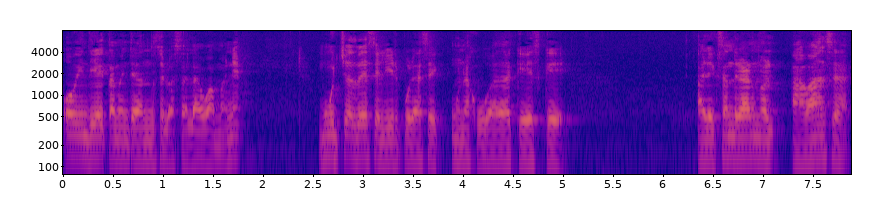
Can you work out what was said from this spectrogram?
o indirectamente dándoselo hasta el agua Mané. Muchas veces el Liverpool hace una jugada que es que Alexander Arnold avanza,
